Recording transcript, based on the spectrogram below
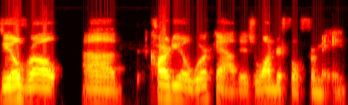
the overall uh, cardio workout is wonderful for me.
